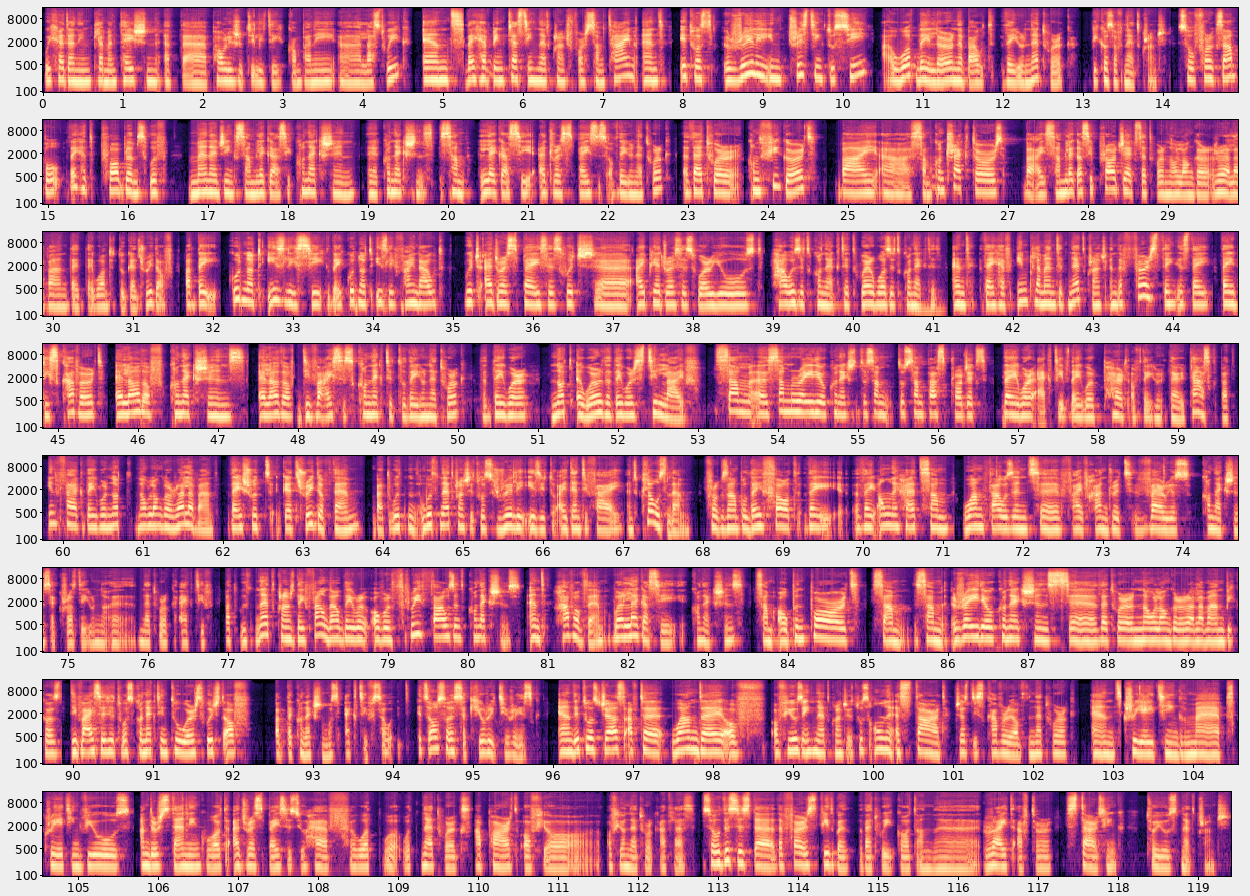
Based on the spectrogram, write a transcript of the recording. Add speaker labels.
Speaker 1: We had an implementation at the Polish utility company uh, last week and they have been testing NetCrunch for some time. And it was really interesting to see uh, what they learn about their network because of NetCrunch. So, for example, they had problems with managing some legacy connection uh, connections, some legacy address spaces of their network that were configured by uh, some contractors, by some legacy projects that were no longer relevant that they wanted to get rid of, but they could not easily seek, they could not easily find out which address spaces, which uh, IP addresses were used, how is it connected, where was it connected, and they have implemented NetCrunch. And the first thing is they they discovered a lot of connections, a lot of devices connected to their network that they were not aware that they were still live some uh, some radio connection to some to some past projects. They were active. They were part of their their task but in fact they were not no longer relevant. They should get rid of them but with with netcrunch it was really easy to identify and close them for example, they thought they they only had some 1,500 various connections across the uh, network active, but with NetCrunch they found out there were over 3,000 connections, and half of them were legacy connections, some open ports, some some radio connections uh, that were no longer relevant because devices it was connecting to were switched off but the connection was active. So it's also a security risk. And it was just after one day of, of using NetCrunch, it was only a start, just discovery of the network and creating the maps, creating views, understanding what address spaces you have, what, what, what networks are part of your, of your network atlas. So this is the, the first feedback that we got on uh, right after starting to use NetCrunch.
